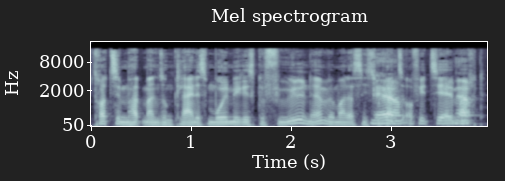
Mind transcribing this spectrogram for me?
Trotzdem hat man so ein kleines mulmiges Gefühl, ne, wenn man das nicht so ja. ganz offiziell macht.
